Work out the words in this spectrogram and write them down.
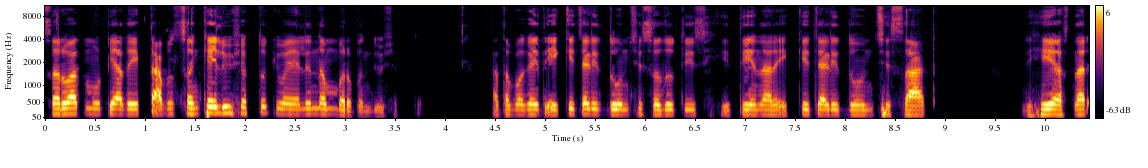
सर्वात मोठी आता एक तर आपण संख्या लिहू शकतो किंवा याला नंबर पण देऊ शकतो. आता बघा इथे एक्केचाळीस दोनशे सदोतीस इथे येणार एक्केचाळीस दोनशे साठ म्हणजे हे असणार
